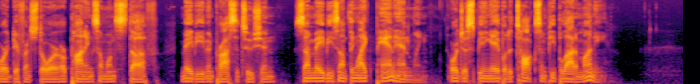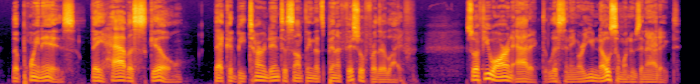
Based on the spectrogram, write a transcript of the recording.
or a different store or pawning someone's stuff, maybe even prostitution. Some may be something like panhandling or just being able to talk some people out of money. The point is, they have a skill that could be turned into something that's beneficial for their life. So if you are an addict listening or you know someone who's an addict,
